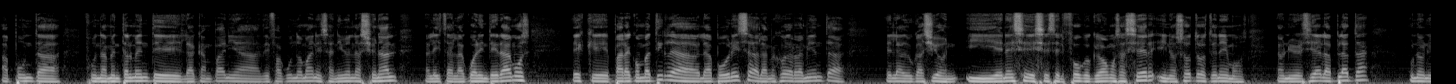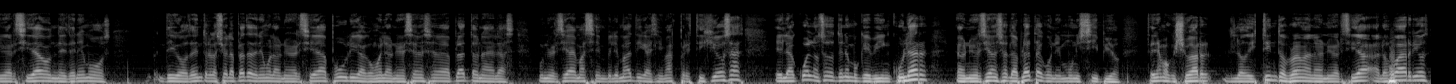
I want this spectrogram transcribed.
apunta fundamentalmente la campaña de Facundo Manes a nivel nacional, la lista en la cual integramos, es que para combatir la, pobreza la mejor herramienta es la educación. Y en ese, ese es el foco que vamos a hacer. Y nosotros tenemos la Universidad de La Plata, una universidad donde tenemos digo, dentro de la Ciudad de La Plata tenemos la universidad pública, como es la Universidad Nacional de La Plata, una de las universidades más emblemáticas y más prestigiosas, en la cual nosotros tenemos que vincular la Universidad Nacional de La Plata con el municipio. Tenemos que llevar los distintos programas de la universidad a los barrios,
